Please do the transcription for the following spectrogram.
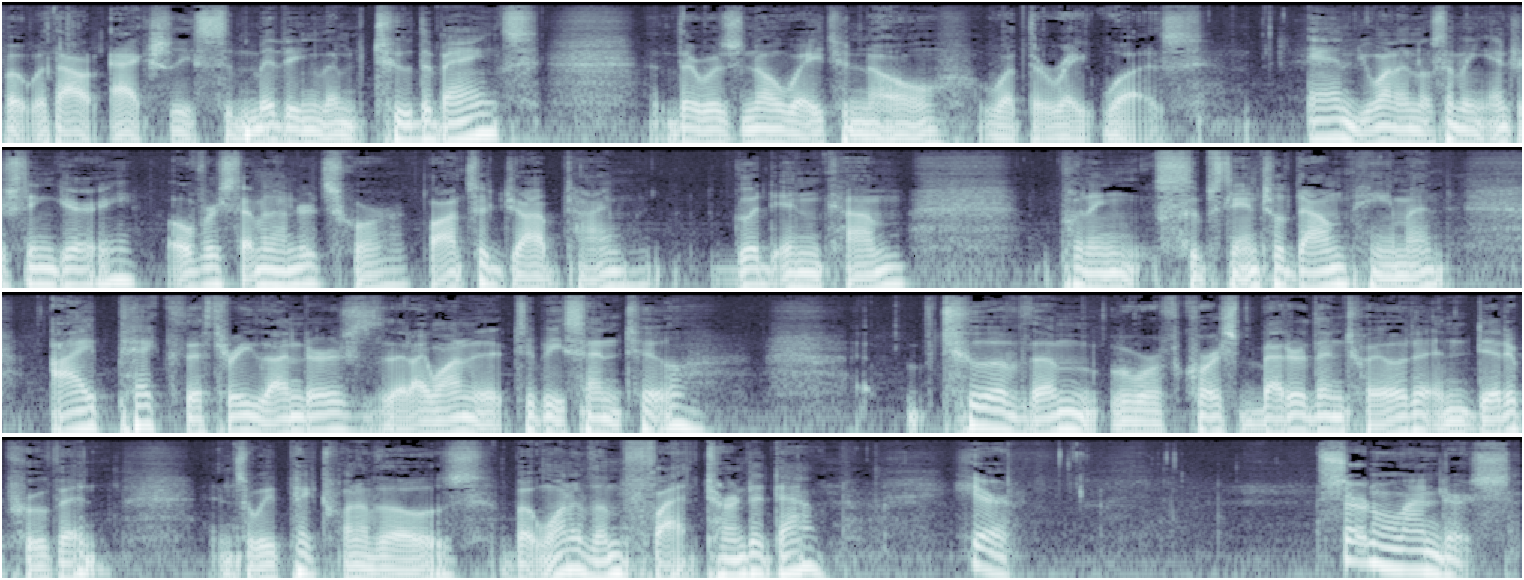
But without actually submitting them to the banks, there was no way to know what the rate was. And you want to know something interesting, Gary? Over 700 score, lots of job time, good income, putting substantial down payment. I picked the three lenders that I wanted it to be sent to. Two of them were, of course, better than Toyota and did approve it. And so we picked one of those, but one of them flat turned it down. Here, certain lenders,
